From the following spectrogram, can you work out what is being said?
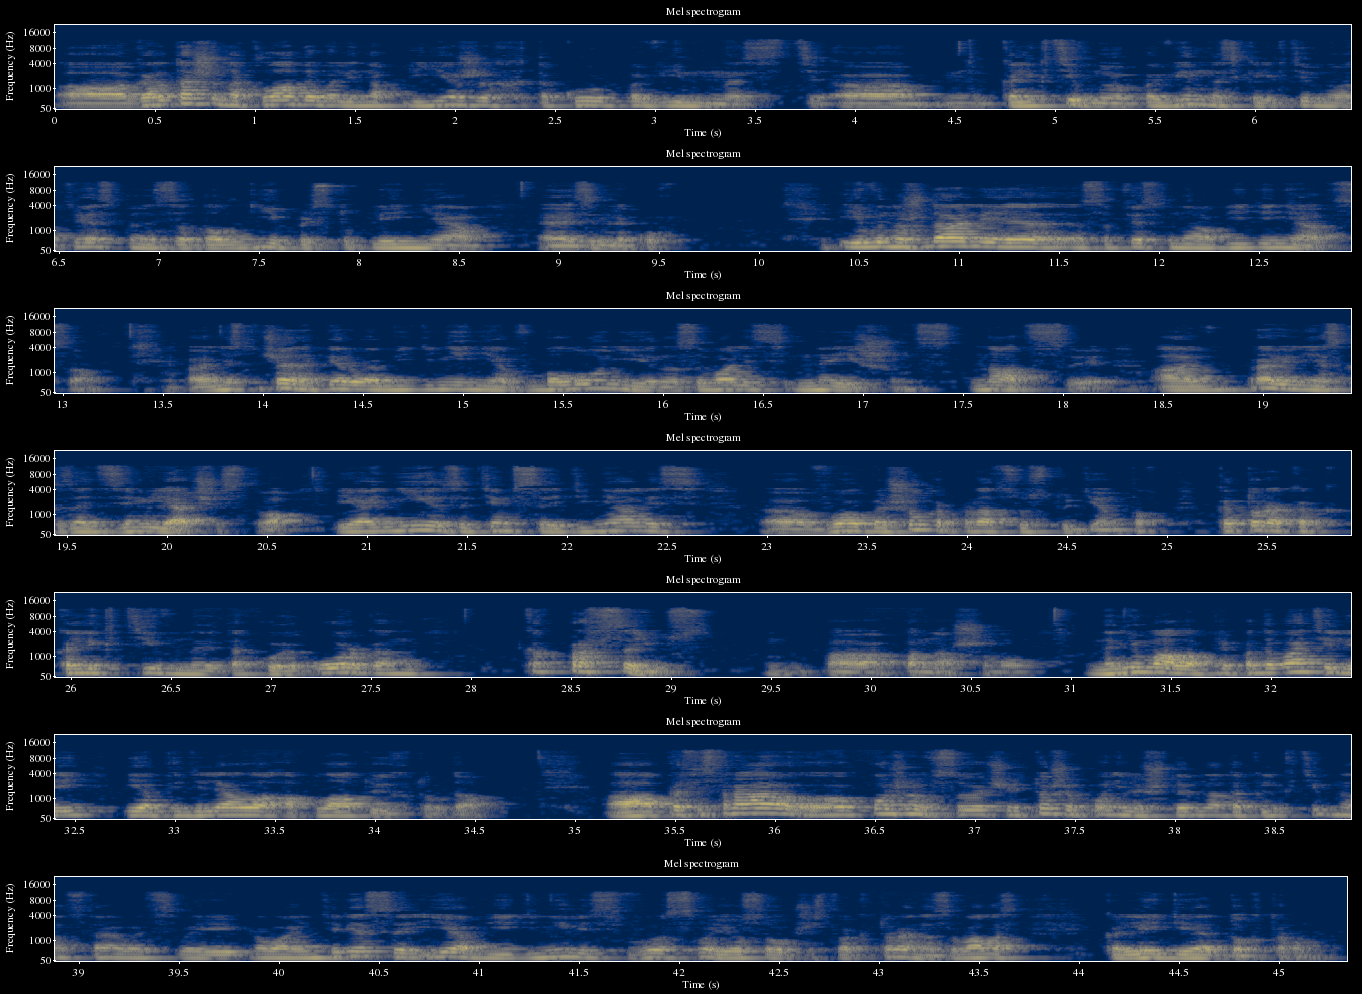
Города же накладывали на приезжих такую повинность, коллективную повинность, коллективную ответственность за долги и преступления земляков и вынуждали, соответственно, объединяться. А не случайно первые объединения в Болонии назывались nations, нации, а правильнее сказать землячество. И они затем соединялись э, в большую корпорацию студентов, которая как коллективный такой орган, как профсоюз по- по-нашему, нанимала преподавателей и определяла оплату их труда. А профессора э, позже, в свою очередь, тоже поняли, что им надо коллективно отстаивать свои права и интересы и объединились в свое сообщество, которое называлось коллегия доктором.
